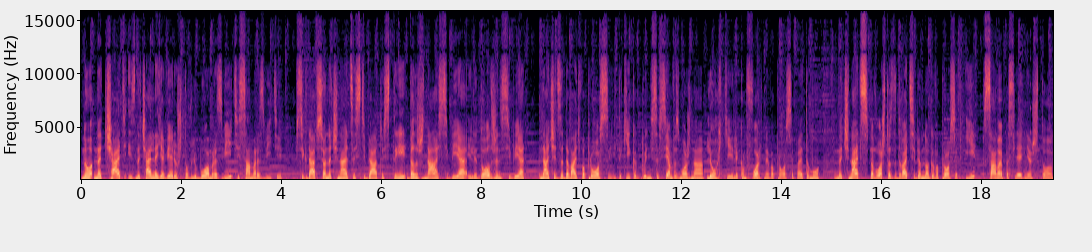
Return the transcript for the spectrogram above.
Но начать изначально я верю, что в любом развитии, саморазвитии, всегда все начинается с тебя. То есть ты должна себе или должен себе начать задавать вопросы. И такие как бы не совсем, возможно, легкие или комфортные вопросы. Поэтому начинать с того, что задавать себе много вопросов. И самое последнее, что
